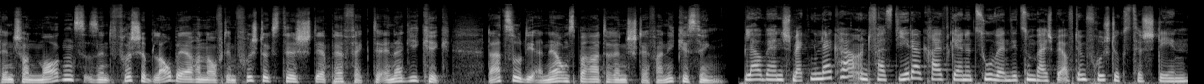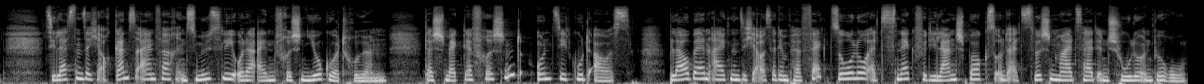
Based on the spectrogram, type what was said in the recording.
Denn schon morgens sind frische Blaubeeren auf dem Frühstückstisch der perfekte Energiekick. Dazu die Ernährungsberaterin Stefanie Kissing. Blaubeeren schmecken lecker und fast jeder greift gerne zu, wenn sie zum Beispiel auf dem Frühstückstisch stehen. Sie lassen sich auch ganz einfach ins Müsli oder einen frischen Joghurt rühren. Das schmeckt erfrischend und sieht gut aus. Blaubeeren eignen sich außerdem perfekt solo als Snack für die Lunchbox und als Zwischenmahlzeit in Schule und Büro.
